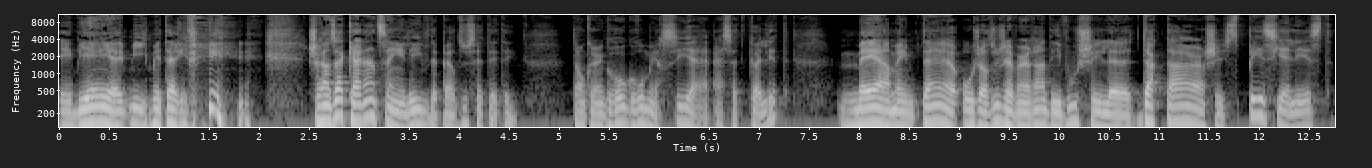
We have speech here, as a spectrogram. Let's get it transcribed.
Eh bien, euh, il m'est arrivé. je suis rendu à 45 livres de perdu cet été. Donc, un gros, gros merci à cette colite. Mais en même temps, aujourd'hui, j'avais un rendez-vous chez le docteur, chez le spécialiste,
